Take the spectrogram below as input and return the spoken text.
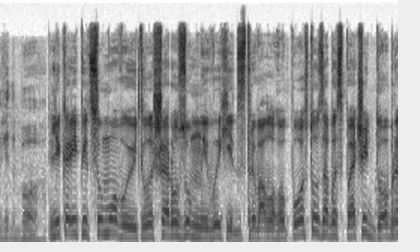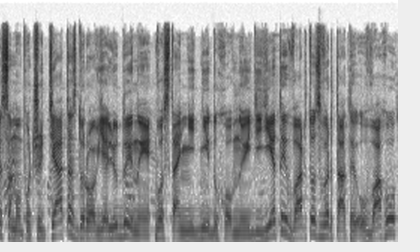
від Бога. Лікарі підсумовують, лише розумний вихід з тривалого посту забезпечить добре самопочуття та здоров'я людини. В останні дні духовної дієти варто звертати увагу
